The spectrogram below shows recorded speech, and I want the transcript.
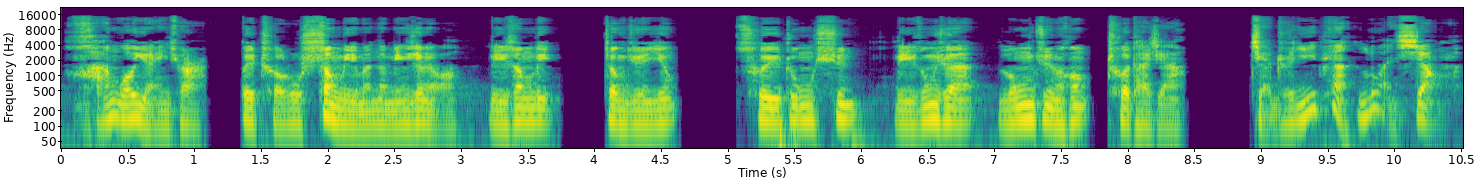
韩国演艺圈被扯入胜利门的明星有啊李胜利、郑俊英。崔中勋、李宗轩、龙俊亨、车太贤啊，简直一片乱象了。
